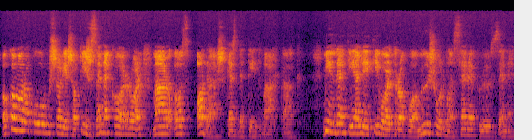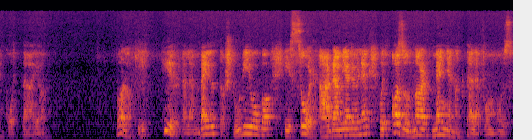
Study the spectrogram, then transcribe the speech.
A kamarakórussal és a kis zenekarral már az adás kezdetét várták. Mindenki elé ki volt rakva a műsorban szereplő zene kottája. Valaki hirtelen bejött a stúdióba, és szólt Ádám Jenőnek, hogy azonnal menjen a telefonhoz.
